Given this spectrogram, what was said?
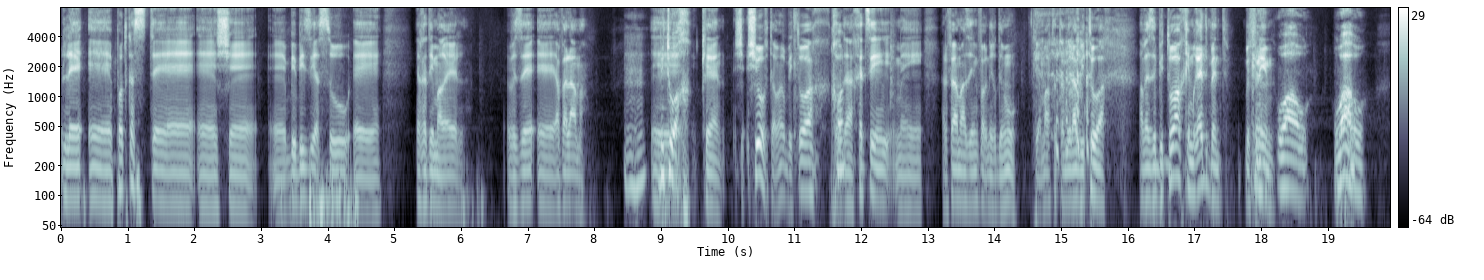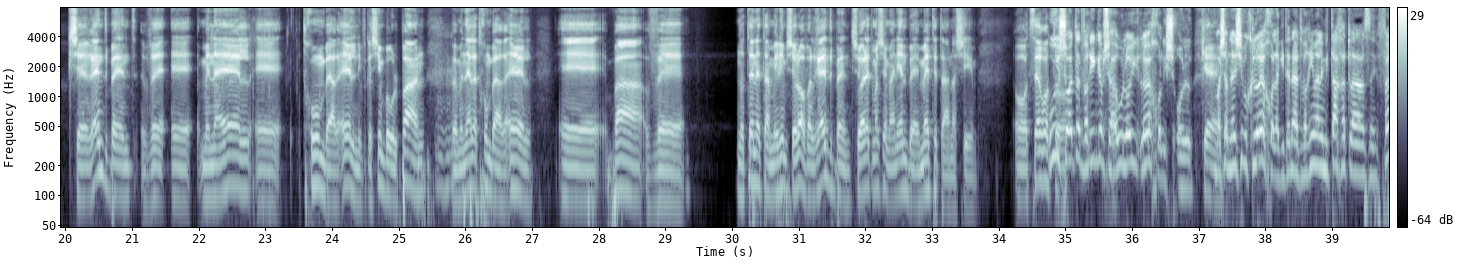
לפודקאסט אה, אה, שביביזי עשו אה, יחד עם הראל, וזה אבל למה. ביטוח. כן. שוב, אתה אומר ביטוח, אתה נכון. יודע, חצי מאלפי המאזינים כבר נרדמו, כי אמרת את המילה ביטוח, אבל זה ביטוח עם רדבנד בפנים. וואו, וואו. כשרנדבנד ומנהל תחום בהראל נפגשים באולפן, ומנהל התחום בהראל בא ונותן את המילים שלו, אבל רדבנד שואל את מה שמעניין באמת את האנשים, או עוצר אותו. הוא שואל את הדברים גם שההוא לא, לא יכול לשאול. כן. מה שהמנהל שיווק לא יכול להגיד, הנה, הדברים האלה מתחת לזה, יפה.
